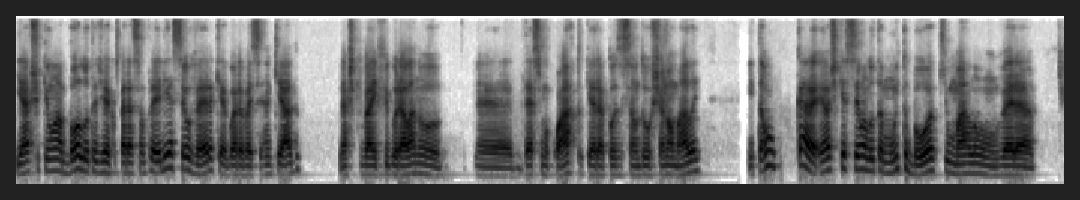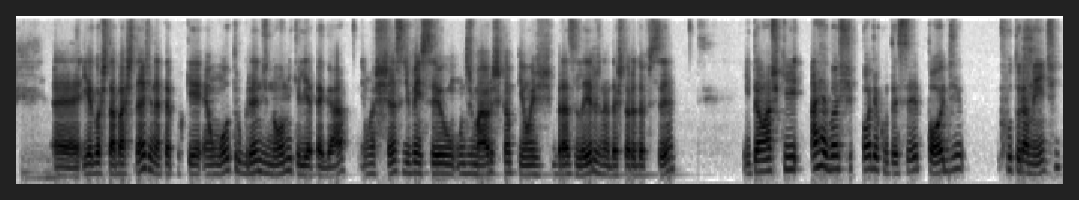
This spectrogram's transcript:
E acho que uma boa luta de recuperação para ele ia ser o Vera, que agora vai ser ranqueado. Acho que vai figurar lá no é, 14, que era a posição do Shannon O'Malley. Então, Cara, eu acho que ia ser uma luta muito boa, que o Marlon Vera é, ia gostar bastante, né? Até porque é um outro grande nome que ele ia pegar, uma chance de vencer um dos maiores campeões brasileiros né, da história do UFC. Então acho que a revanche pode acontecer, pode futuramente,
